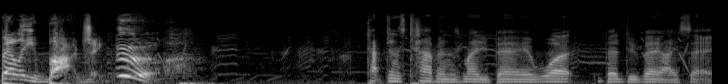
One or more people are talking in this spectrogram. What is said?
Belly barging. Ugh. Captain's cabins, mighty bay. What bed duvet I say?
